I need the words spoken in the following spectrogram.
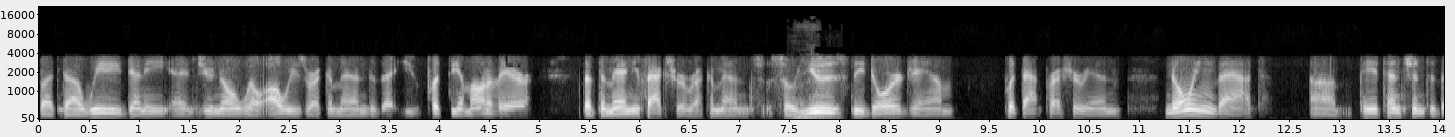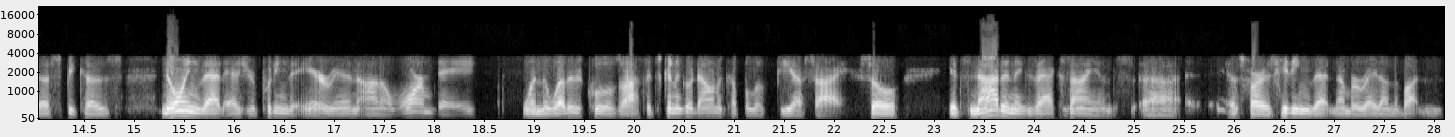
But uh, we, Denny, as you know, will always recommend that you put the amount of air that the manufacturer recommends. So right. use the door jamb, put that pressure in, knowing that, uh, pay attention to this because knowing that as you're putting the air in on a warm day, when the weather cools off, it's going to go down a couple of psi. So it's not an exact science. Uh, as far as hitting that number right on the button,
